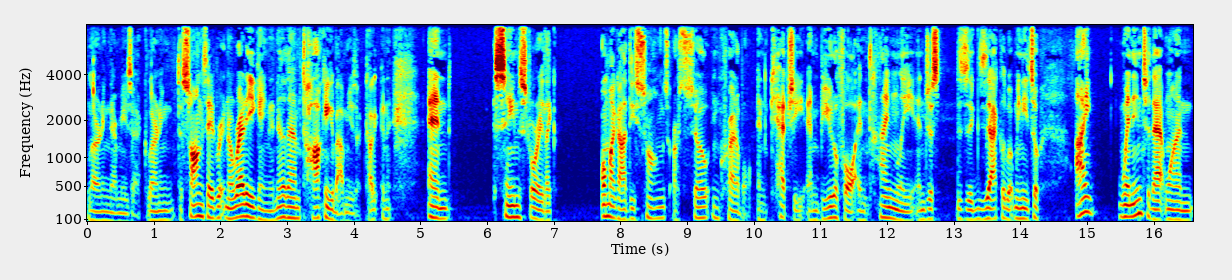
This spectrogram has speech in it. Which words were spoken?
learning their music, learning the songs they'd written already, getting to know them, talking about music, talk, and and same story, like. Oh my God, these songs are so incredible and catchy and beautiful and timely and just this is exactly what we need. So I went into that one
